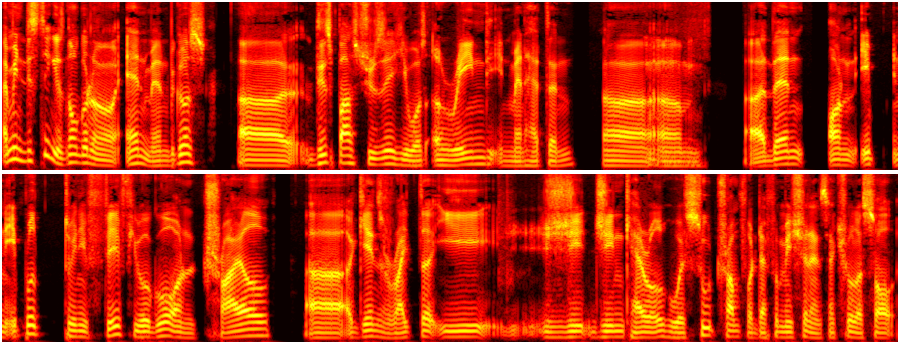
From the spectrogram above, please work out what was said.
I mean, this thing is not going to end, man, because uh, this past Tuesday he was arraigned in Manhattan. Uh, mm. um, uh, then on in April 25th, he will go on trial uh, against writer E. Jean Carroll, who has sued Trump for defamation and sexual assault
